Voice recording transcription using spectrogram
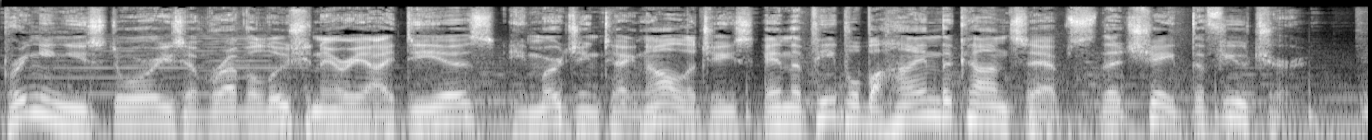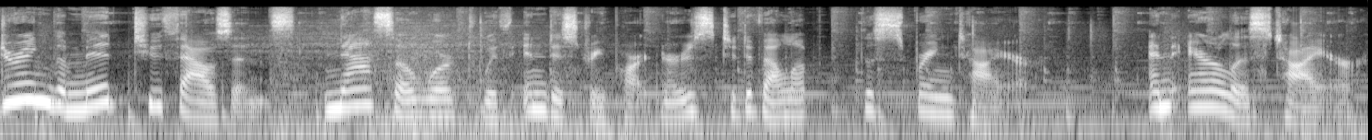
bringing you stories of revolutionary ideas, emerging technologies, and the people behind the concepts that shape the future. During the mid 2000s, NASA worked with industry partners to develop the spring tire, an airless tire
